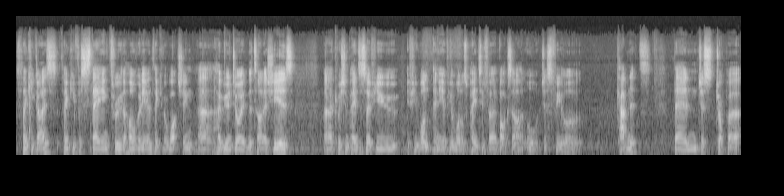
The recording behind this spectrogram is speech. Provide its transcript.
So thank you guys. Thank you for staying through the whole video and thank you for watching. Uh, I hope you enjoyed Natalia. She is a commission painter, so if you if you want any of your models painted for box art or just for your cabinets, then just drop a,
